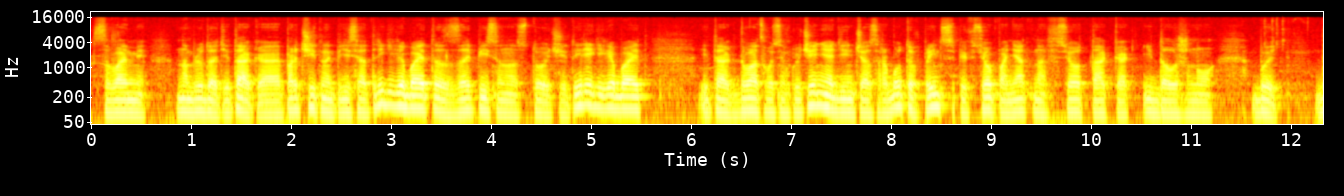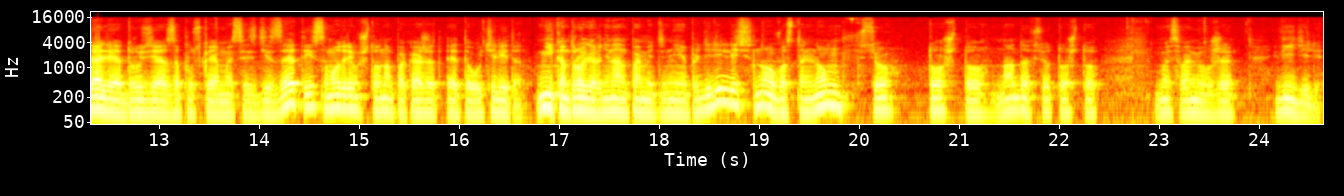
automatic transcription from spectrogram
с вами наблюдать. Итак, э, прочитано 53 гигабайта, записано 104 гигабайт. Итак, 28 включений, 1 час работы. В принципе, все понятно, все так, как и должно быть. Далее, друзья, запускаем SSD-Z и смотрим, что нам покажет эта утилита. Ни контроллер, ни NAND память не определились, но в остальном все то, что надо, все то, что мы с вами уже видели.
